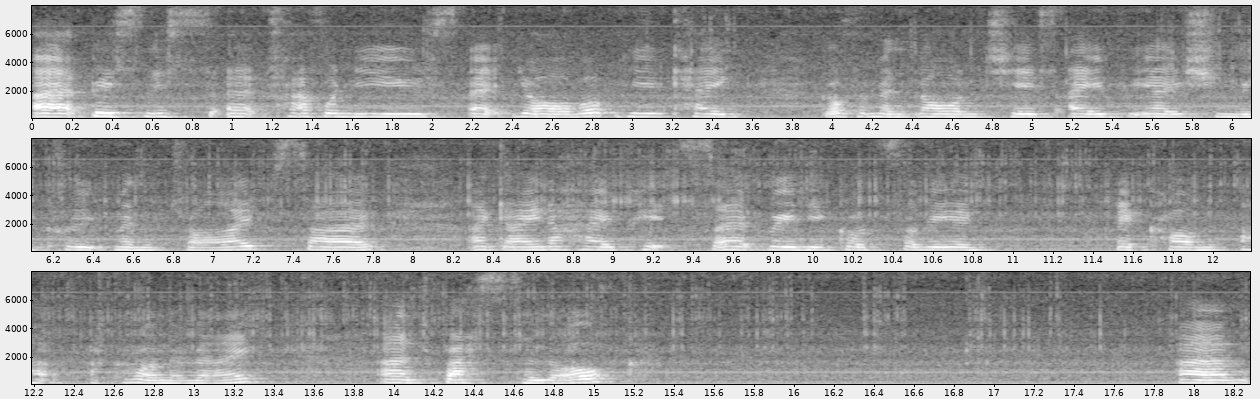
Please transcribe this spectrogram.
uh, business uh, travel news at Europe. UK government launches aviation recruitment drive. So again I hope it's uh, really good for the econ uh, economy and luck um,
